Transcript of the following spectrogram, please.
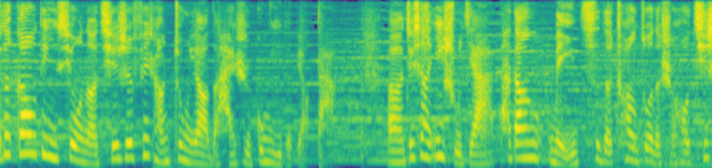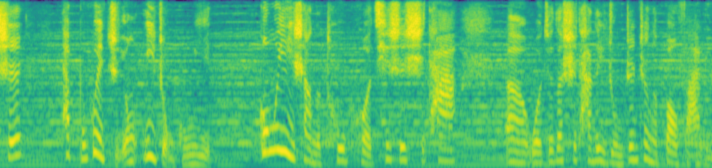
觉得高定秀呢，其实非常重要的还是工艺的表达。呃，就像艺术家，他当每一次的创作的时候，其实他不会只用一种工艺，工艺上的突破其实是他，呃，我觉得是他的一种真正的爆发力。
